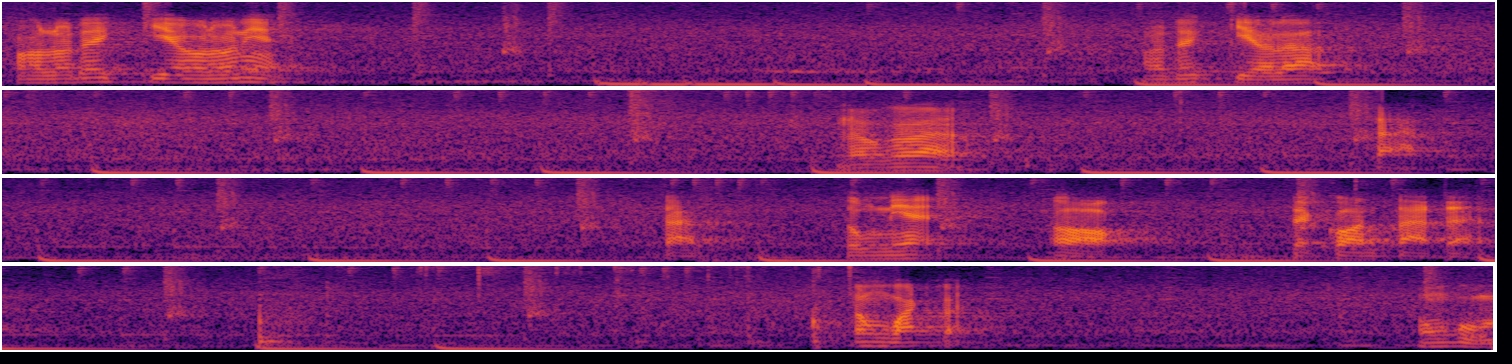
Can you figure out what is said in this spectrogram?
พอเราได้เกลียวแล้วเนี่ย เราได้เกลียวแล้ว เราก็ตัด ตัดตรงเนี้ยออก แต่ก่อนตัดอะต้องวัดก่อน ของผม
